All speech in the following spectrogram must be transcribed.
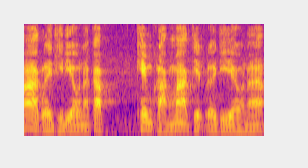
มากเลยทีเดียวนะครับ เข้มขลังมากทีเลยทีเดียวนะ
